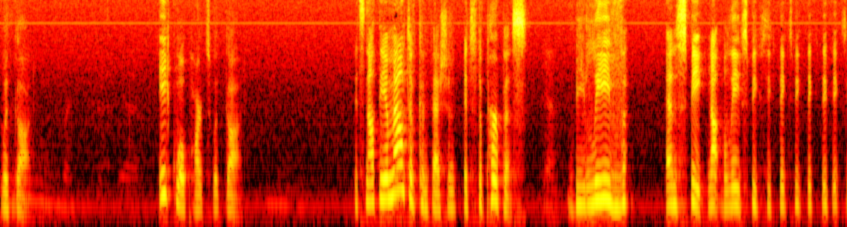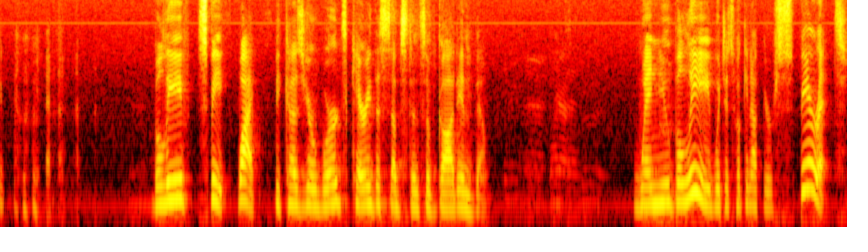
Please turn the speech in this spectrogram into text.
with God. Equal parts with God. It's not the amount of confession, it's the purpose. Believe and speak, not believe, speak, speak, speak, speak, speak, speak, speak. speak. believe, speak. Why? Because your words carry the substance of God in them. When you believe, which is hooking up your spirit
